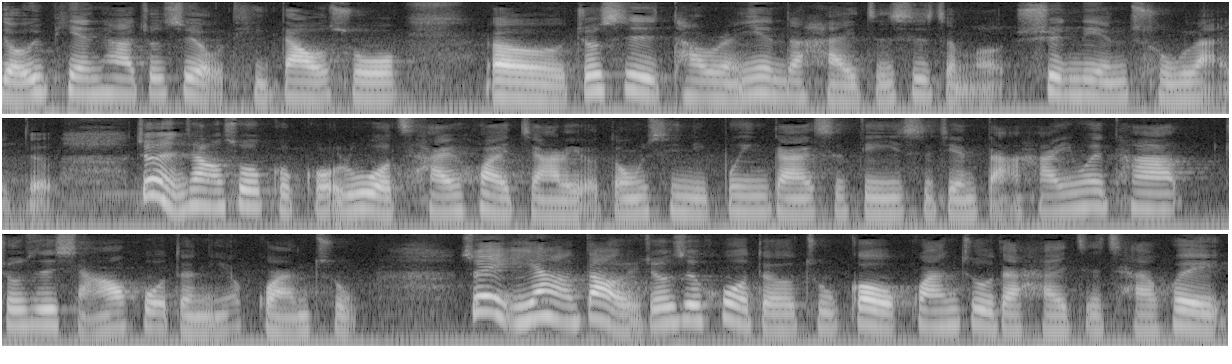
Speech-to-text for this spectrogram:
有一篇，他就是有提到说，呃，就是讨人厌的孩子是怎么训练出来的，就很像说，狗狗如果拆坏家里的东西，你不应该是第一时间打它，因为它就是想要获得你的关注。所以一样的道理，就是获得足够关注的孩子才会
